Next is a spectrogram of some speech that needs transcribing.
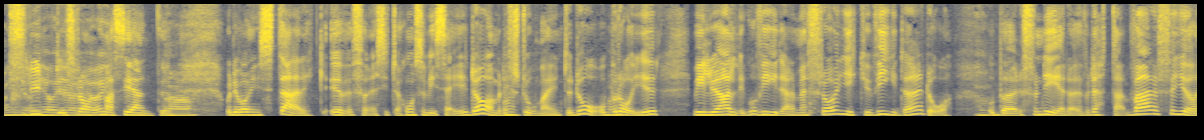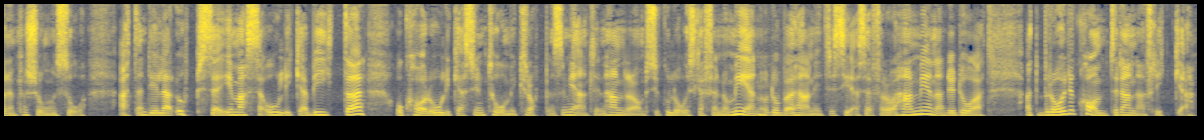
oj, flydde oj, oj, från patienten. Ja. Och det var en stark överföringssituation som vi säger idag, Mm. men det förstod man ju inte då. Och Breuer vill ju aldrig gå vidare, men Freud gick ju vidare då Mm. och började fundera över detta. Varför gör en person så att den delar upp sig i massa olika bitar och har olika symptom i kroppen som egentligen handlar om psykologiska fenomen? Och då började han intressera sig för det. Och han menade då att, att Breuer kom till denna flicka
